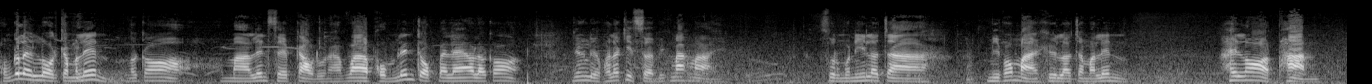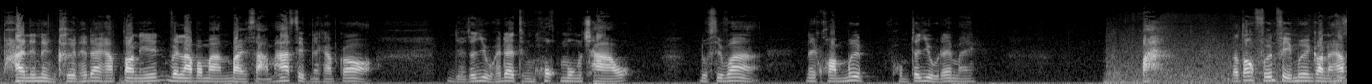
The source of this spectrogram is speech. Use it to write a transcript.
ผมก็เลยโหลดกลับมาเล่น แล้วก็มาเล่นเซฟเก่าดูนะครับ ว่าผมเล่นจบไปแล้ว แล้วก็ยังเหลือภารกิจเสริมอีกมากมาย ส่วนวันนี้เราจะมีเป้าหมายคือเราจะมาเล่นให้รอดผ่าน ภายในหนึ่งคืนให้ได้ครับ ตอนนี้เวลาประมาณบ่ายสามห้าสิบนะครับ ก็ เดี๋ยวจะอยู่ให้ได้ถึงหกโมงเช้า ดูสิว่าในความมืดผมจะอยู่ได้ไหมไปะเราต้องฟื้นฝีมือก่อนนะครับ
